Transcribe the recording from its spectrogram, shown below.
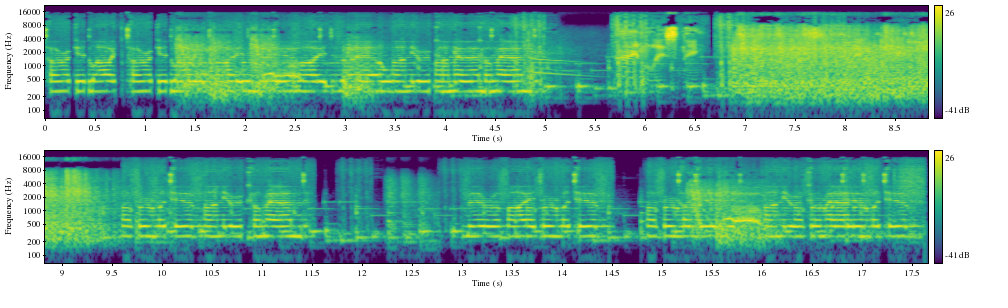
Target locked, target locked, verified, verified, on your command, command. I'm listening. Affirmative, on your command. Verify affirmative, affirmative, on your affirmative.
